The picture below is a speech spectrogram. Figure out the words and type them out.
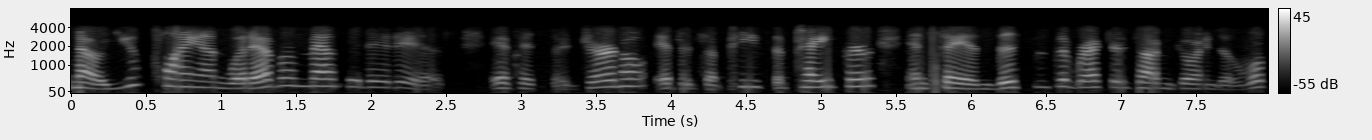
No, you plan whatever method it is. If it's a journal, if it's a piece of paper, and saying, This is the records I'm going to look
